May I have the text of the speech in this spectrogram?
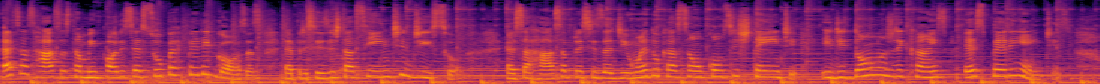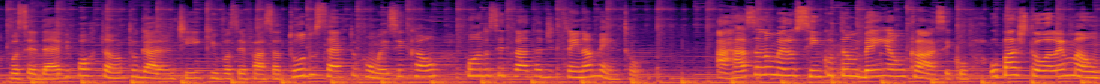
Essas raças também podem ser super perigosas, é preciso estar ciente disso. Essa raça precisa de uma educação consistente e de donos de cães experientes. Você deve, portanto, garantir que você faça tudo certo com esse cão quando se trata de treinamento. A raça número 5 também é um clássico, o pastor alemão.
